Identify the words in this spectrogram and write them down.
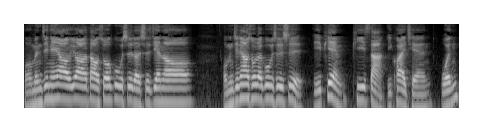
我们今天要又要到说故事的时间喽。我们今天要说的故事是一片披萨一块钱，文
